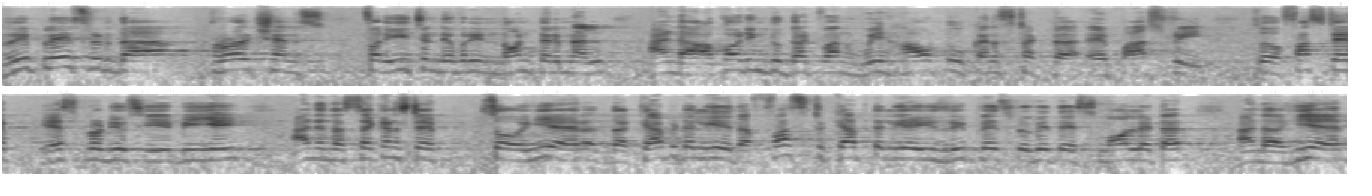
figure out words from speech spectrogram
replaced the productions for each and every non-terminal and uh, according to that one we have to construct uh, a parse tree. So first step S produce ABA and in the second step so here the capital A the first capital A is replaced with a small letter and uh, here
